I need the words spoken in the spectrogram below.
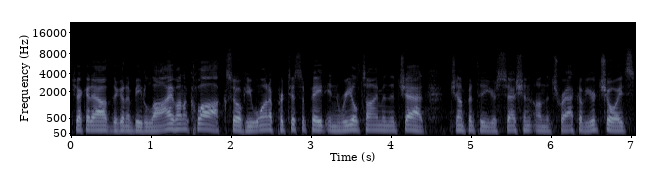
Check it out, they're going to be live on a clock, so if you want to participate in real time in the chat, jump into your session on the track of your choice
